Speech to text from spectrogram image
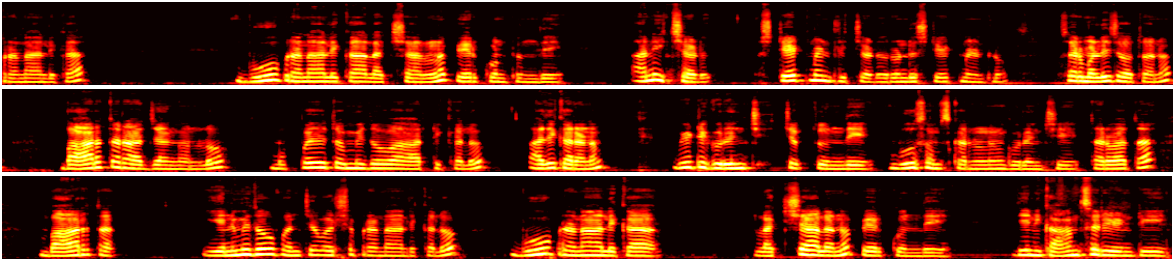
ప్రణాళిక భూ ప్రణాళిక లక్ష్యాలను పేర్కొంటుంది అని ఇచ్చాడు. స్టేట్మెంట్లు ఇచ్చాడు రెండు స్టేట్మెంట్లు. ఒకసారి మళ్ళీ చదువుతాను. భారత రాజ్యాంగంలో ముప్పై తొమ్మిదవ ఆర్టికల్ అధికరణం వీటి గురించి చెప్తుంది. భూ సంస్కరణల గురించి. తర్వాత భారత ఎనిమిదవ పంచవర్ష ప్రణాళికలో భూ ప్రణాళిక లక్ష్యాలను పేర్కొంది. దీనికి ఆన్సర్ ఏంటి?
